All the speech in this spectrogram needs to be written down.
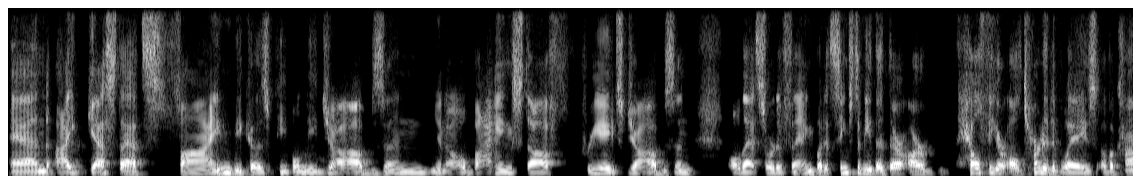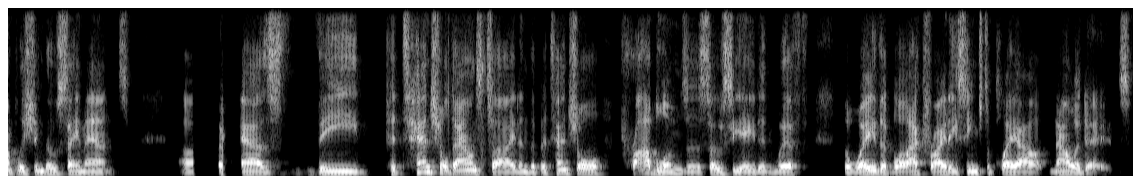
And I guess that's fine because people need jobs and, you know, buying stuff creates jobs and all that sort of thing. But it seems to me that there are healthier alternative ways of accomplishing those same ends. Uh, as the potential downside and the potential problems associated with the way that Black Friday seems to play out nowadays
